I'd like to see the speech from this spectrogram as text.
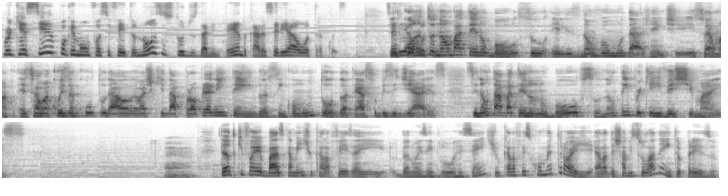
Porque se o Pokémon fosse feito nos estúdios da Nintendo, cara, seria outra coisa. Seria Enquanto não bater no bolso, eles não vão mudar, gente. Isso é, uma, isso é uma coisa cultural, eu acho que da própria Nintendo, assim como um todo, até as subsidiárias. Se não tá batendo no bolso, não tem por que investir mais. É. Tanto que foi basicamente o que ela fez aí, dando um exemplo recente, o que ela fez com o Metroid. Ela deixava isso lá dentro preso.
